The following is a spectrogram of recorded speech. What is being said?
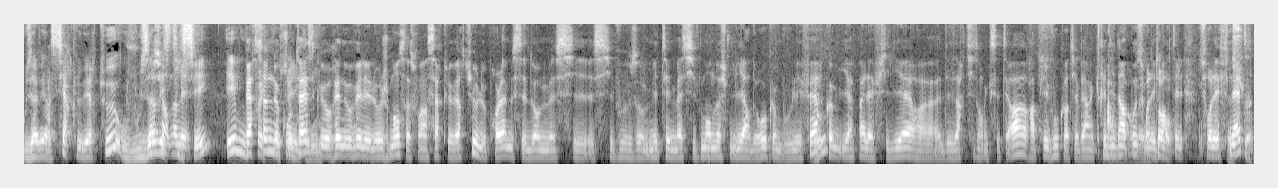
vous avez un cercle vertueux où vous investissez et vous Personne ne conteste que rénover les logements, ça soit un cercle vertueux. Le problème, c'est si, si, vous mettez massivement 9 milliards d'euros comme vous voulez faire, mmh. comme il n'y a pas la filière des artisans, etc. Rappelez-vous quand il y avait un crédit ah, d'impôt sur, les sur les fenêtres,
